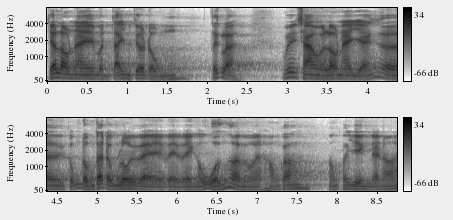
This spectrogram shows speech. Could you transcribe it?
Chứ lâu nay mình tại mình chưa đụng Tức là biết sao mà lâu nay giảng ờ, cũng đụng tới đụng lui về về về ngủ quẩn rồi mà không có không có duyên để nói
